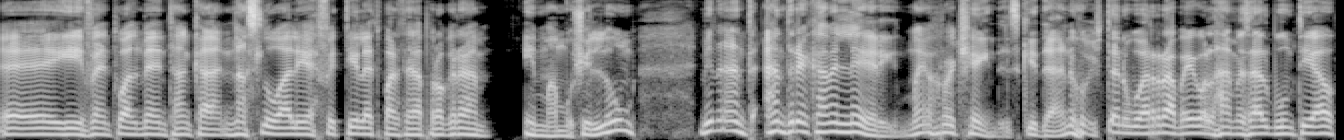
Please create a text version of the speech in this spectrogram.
eh, eventualment anka naslu għalli fit-tielet parti ta' program imma mux illum minn għand Andre Camilleri ma joħroġ xejn diski dan u x'dan huwa r-raba' jew l-ħames album tiegħu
